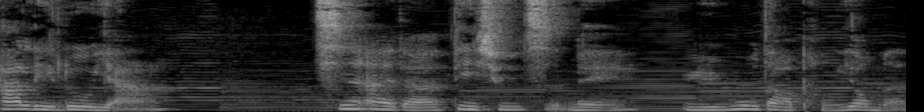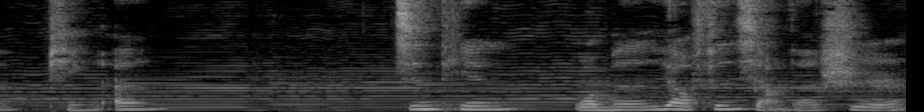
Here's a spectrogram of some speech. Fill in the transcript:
哈利路亚，亲爱的弟兄姊妹与慕道朋友们平安。今天我们要分享的是《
